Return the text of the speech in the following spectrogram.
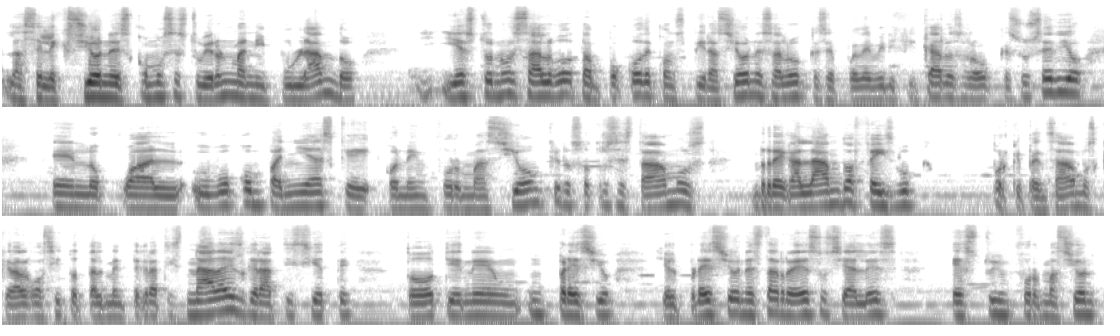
las elecciones, cómo se estuvieron manipulando y esto no es algo tampoco de conspiración, es algo que se puede verificar, es algo que sucedió, en lo cual hubo compañías que con la información que nosotros estábamos regalando a Facebook, porque pensábamos que era algo así totalmente gratis, nada es gratis, siete, todo tiene un, precio y el precio en estas redes sociales es tu información,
